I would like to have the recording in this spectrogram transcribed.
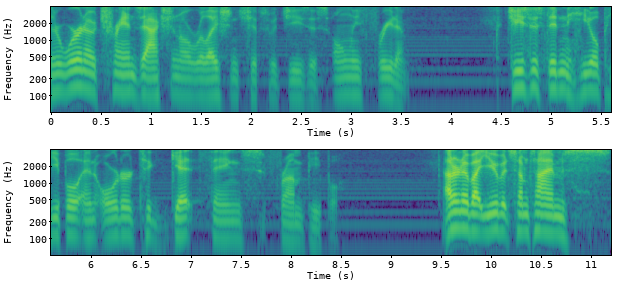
There were no transactional relationships with Jesus, only freedom. Jesus didn't heal people in order to get things from people. I don't know about you, but sometimes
